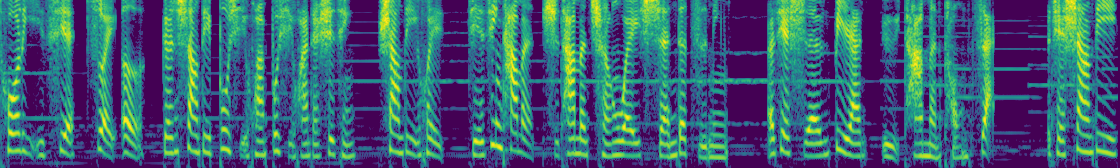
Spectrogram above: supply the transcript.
脱离一切罪恶，跟上帝不喜欢不喜欢的事情。上帝会洁净他们，使他们成为神的子民，而且神必然与他们同在。而且上帝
